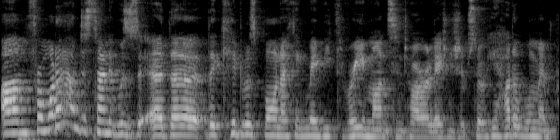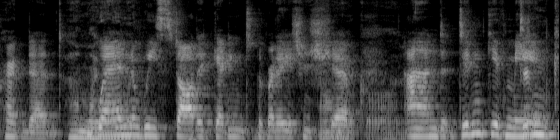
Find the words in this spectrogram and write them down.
Um, from what I understand, it was uh, the the kid was born, I think, maybe three months into our relationship. So he had a woman pregnant Oh when God. we started getting into the relationship, God. and didn't give me Didn't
